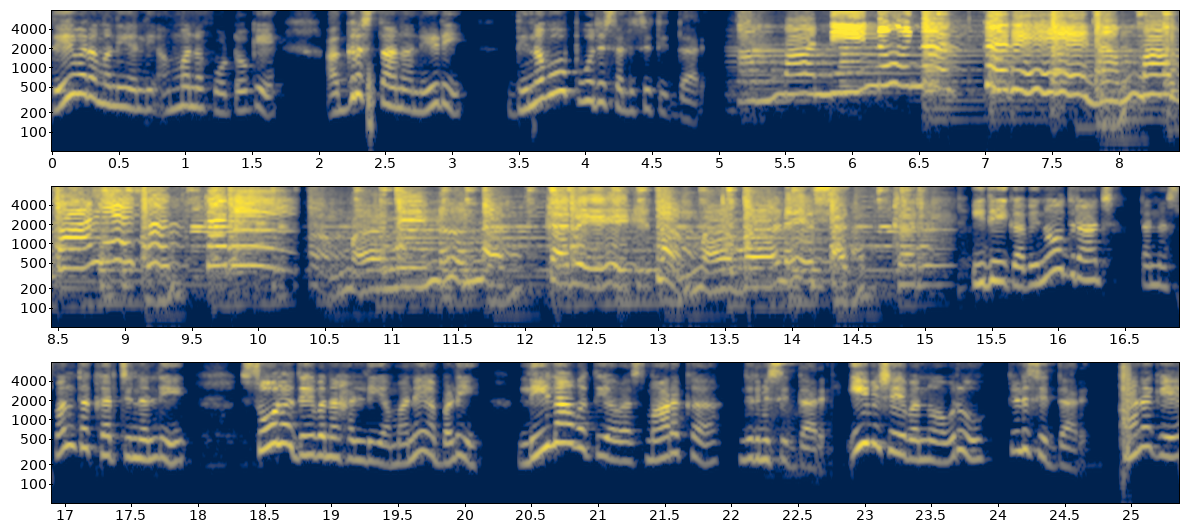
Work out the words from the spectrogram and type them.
ದೇವರ ಮನೆಯಲ್ಲಿ ಅಮ್ಮನ ಫೋಟೋಗೆ ಅಗ್ರಸ್ಥಾನ ನೀಡಿ ದಿನವೂ ಪೂಜೆ ಸಲ್ಲಿಸುತ್ತಿದ್ದಾರೆ. ಅಮ್ಮ ನೀನು ನಕ್ಕರೆ ನಮ್ಮ ಬಾಳೆ ಸಕ್ಕರೆ. ಅಮ್ಮ ನೀನು ನಕ್ಕರೆ ನಮ್ಮ ಬಾಳೆ ಸಕ್ಕರೆ. ಇದೀಗ ವಿನೋದ್ ರಾಜ್ ತನ್ನ ಸ್ವಂತ ಖರ್ಚಿನಲ್ಲಿ ಸೋಲದೇವನಹಳ್ಳಿಯ ಮನೆಯ ಬಳಿ ಲೀಲಾವತಿಯವರ ಸ್ಮಾರಕ ನಿರ್ಮಿಸಿದ್ದಾರೆ. ಈ ವಿಷಯವನ್ನು ಅವರು ತಿಳಿಸಿದ್ದಾರೆ. ನನಗೆ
